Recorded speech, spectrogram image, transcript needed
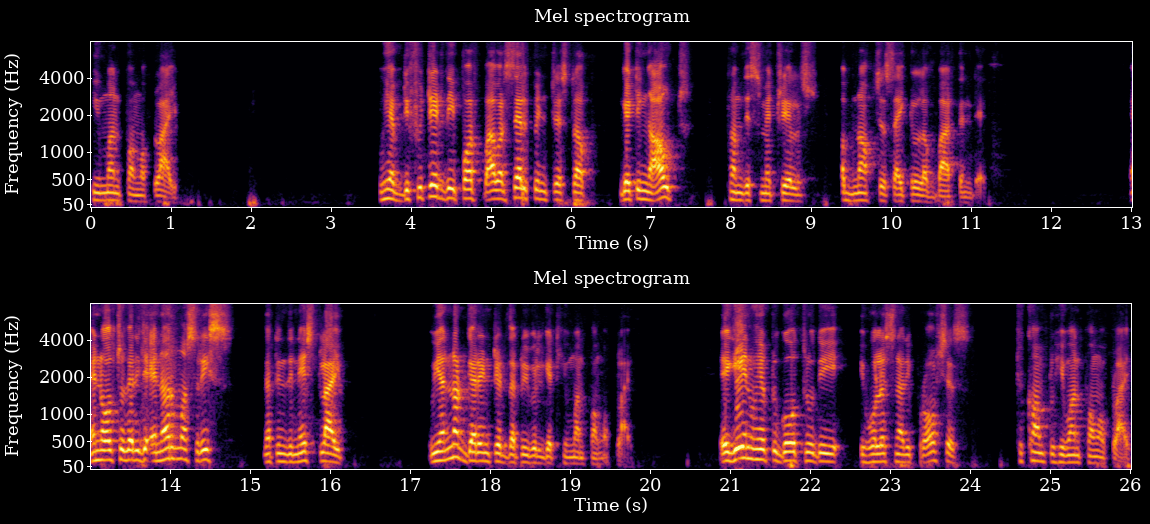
human form of life we have defeated the our self-interest of getting out from this material obnoxious cycle of birth and death. And also there is enormous risk that in the next life, we are not guaranteed that we will get human form of life. Again, we have to go through the evolutionary process to come to human form of life.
